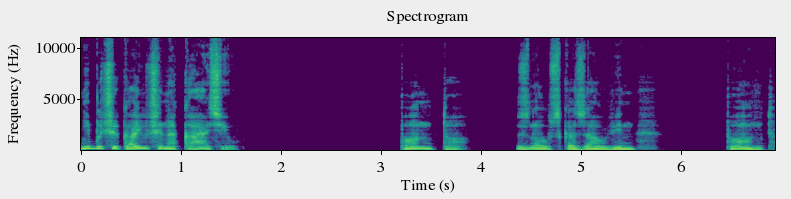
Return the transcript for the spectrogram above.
ніби чекаючи наказів. Понто, знов сказав він, понто,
